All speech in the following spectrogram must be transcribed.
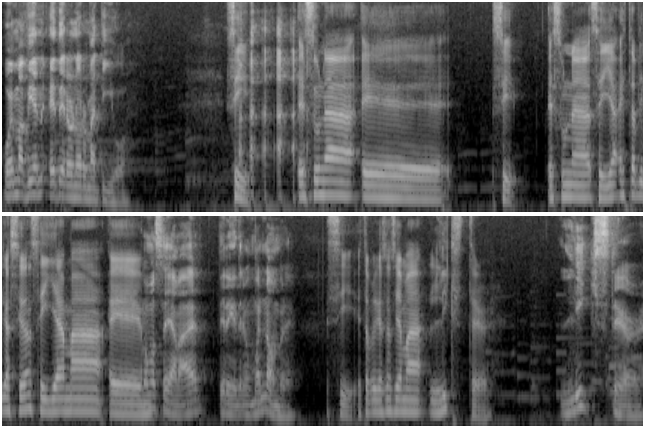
o es más bien heteronormativo? sí. es una. eh, sí. Es una. Se llama, esta aplicación se llama. em, ¿Cómo se llama? A ver, tiene que tener un buen nombre. Sí, esta aplicación se llama Lickster. Leakster.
